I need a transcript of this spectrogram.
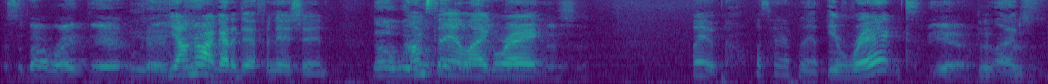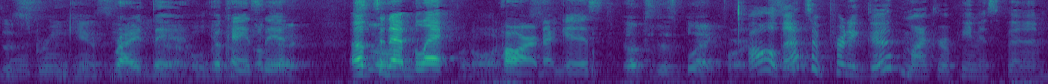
That's about right there. Okay. Y'all know I got a definition. No, we I'm saying, like, right- definition. Wait, what's happening? Erect? Yeah. the, Like, the, the screen can't see. Right You there. hold You can't up. see Okay. it. Up So- to that black For the audience. part, I guess. Up to this black part. Oh, So- that's a pretty good micro penis then.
